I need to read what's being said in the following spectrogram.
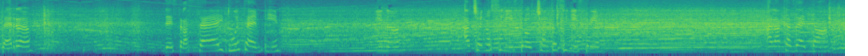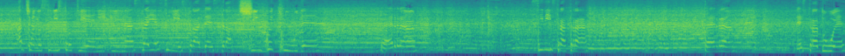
per destra 6, 2 tempi, in accenno sinistro, 100 sinistri, alla casetta, accenno sinistro tieni, in 6 a sinistra, a destra 5 chiude, per sinistra 3, per destra 2,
